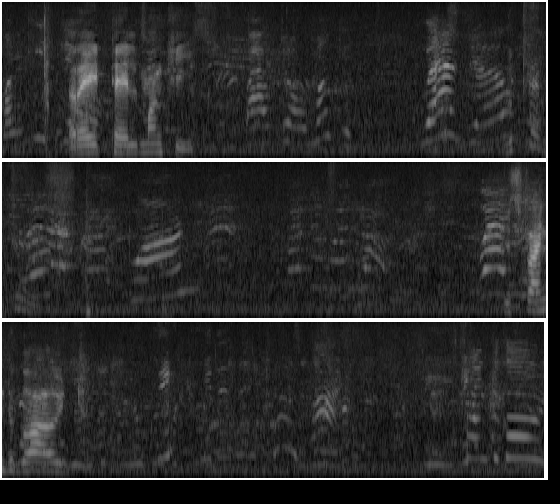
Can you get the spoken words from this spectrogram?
monkey. Red tail monkey. Red monkey. Red Look at one. He's trying to go out. He's Trying to go out.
